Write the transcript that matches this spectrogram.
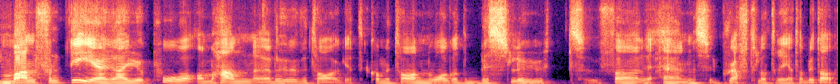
man funderar ju på om han överhuvudtaget kommer ta något beslut för ens draftlotteriet har blivit av.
